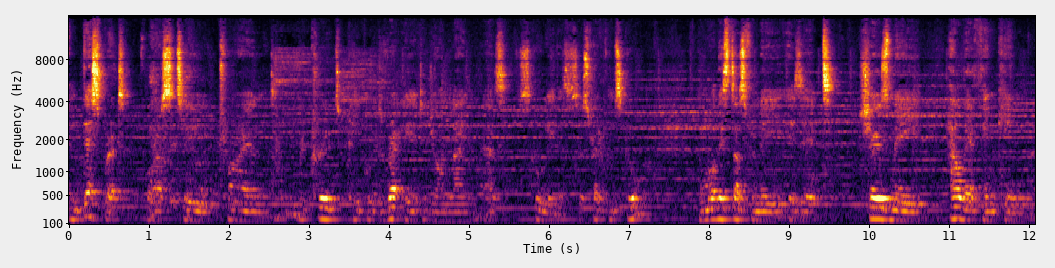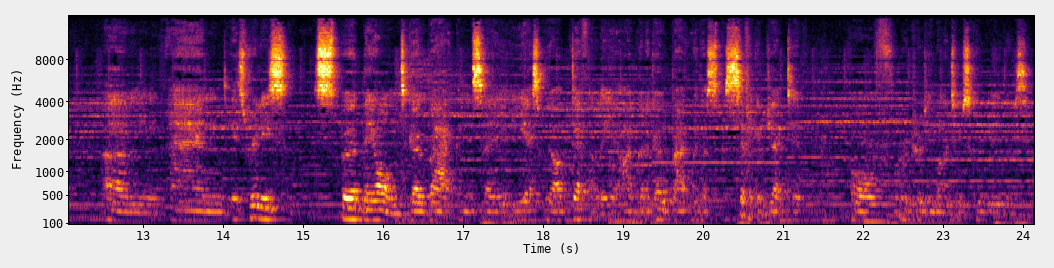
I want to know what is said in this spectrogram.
am desperate for us to try and recruit people directly into John Laing as school leaders, so straight from school. And what this does for me is it shows me how they're thinking, um, and it's really spurred me on to go back and say, yes, we are definitely, I'm going to go back with a specific objective of recruiting my two school leaders.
